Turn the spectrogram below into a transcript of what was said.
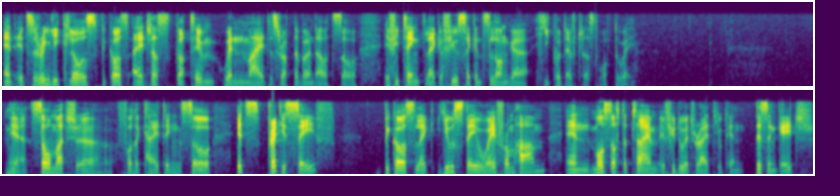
And it's really close because I just got him when my disruptor burned out. So if he tanked like a few seconds longer, he could have just walked away. Yeah, so much uh, for the kiting. So it's pretty safe because like you stay away from harm and most of the time if you do it right you can disengage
